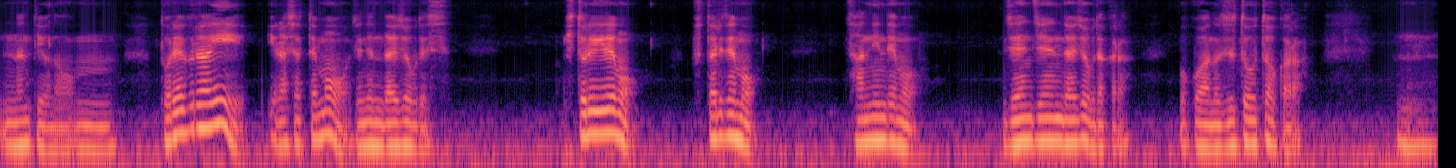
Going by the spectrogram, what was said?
なんていうの、うん、どれぐらいいらっしゃっても全然大丈夫です。一人でも、二人でも、三人でも、全然大丈夫だから。僕はあのずっと歌うから。うん。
